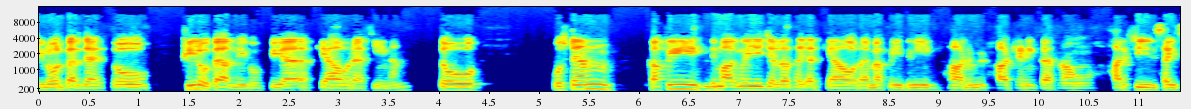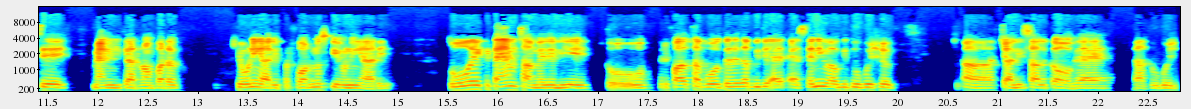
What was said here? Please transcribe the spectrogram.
इग्नोर कर जाए तो फील होता है आदमी को कि यार क्या हो रहा है सीन, है। तो उस टाइम काफ़ी दिमाग में यही चल रहा था, यार क्या हो रहा है, मैं अपनी इतनी हार्ड हार्ड ट्रेनिंग कर रहा हूँ, हर चीज़ सही से मैनेज कर रहा हूँ, पर क्यों नहीं आ रही, परफॉर्मेंस क्यों नहीं आ रही? तो एक टाइम था मेरे लिए तो फिर फाल साहब बोलते थे, अभी तो ऐसे नहीं हुआ कि तू कुछ चालीस साल का हो गया है, या तो कुछ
